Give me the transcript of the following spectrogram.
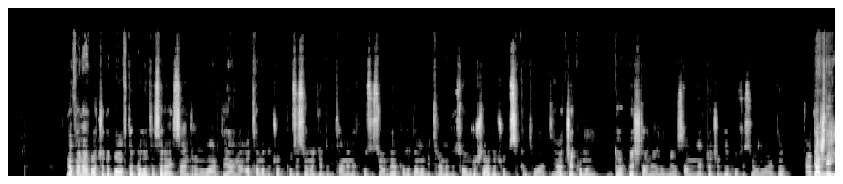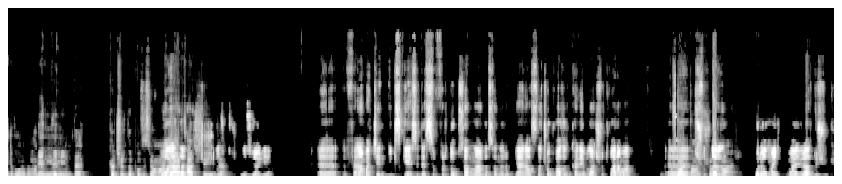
Ya Fenerbahçe'de bu hafta Galatasaray sendromu vardı. Yani atamadı, çok pozisyona girdi. Bir tane net pozisyon da yakaladı ama bitiremedi. Son vuruşlarda çok sıkıntı vardı. Ya Ceko'nun 4-5 tane yanılmıyorsam net kaçırdığı pozisyon vardı. Her Yani net- değildi bu arada. Hakkını net yemeyelim. demeyeyim de kaçırdığı pozisyon Bu vardı. arada Ertaş değildi. Şunu, şunu söyleyeyim. Ee, Fenerbahçe'nin XG'si de 0.90'larda sanırım. Yani aslında çok fazla kaleyi bulan şut var ama e, Uzaktan şut şutların var. gol olma ihtimali biraz düşük.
